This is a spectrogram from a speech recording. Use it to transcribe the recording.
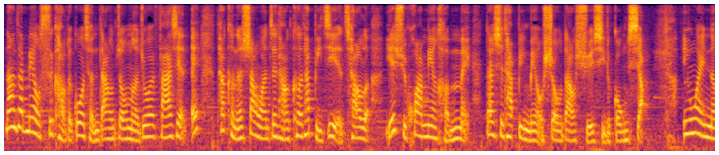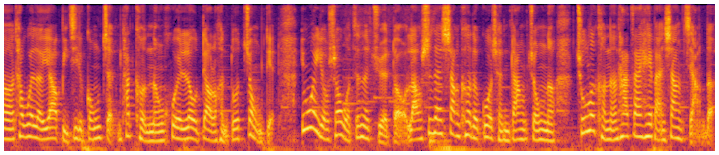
那在没有思考的过程当中呢，就会发现，哎，他可能上完这堂课，他笔记也抄了，也许画面很美，但是他并没有受到学习的功效。因为呢，他为了要笔记的工整，他可能会漏掉了很多重点。因为有时候我真的觉得，老师在上课的过程当中呢，除了可能他在黑板上讲的。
